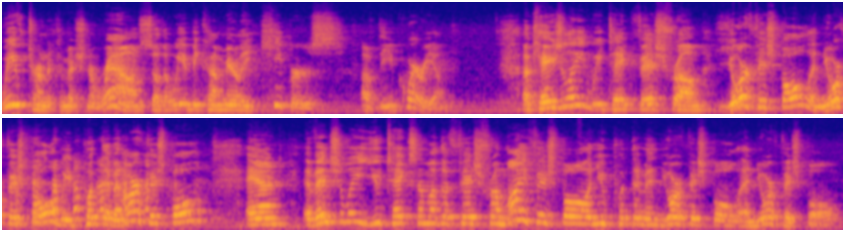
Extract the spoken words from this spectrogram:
We've turned the commission around so that we have become merely keepers of the aquarium. Occasionally, we take fish from your fishbowl and your fishbowl, and we put them in our fishbowl. And eventually, you take some of the fish from my fishbowl and you put them in your fishbowl and your fishbowl.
